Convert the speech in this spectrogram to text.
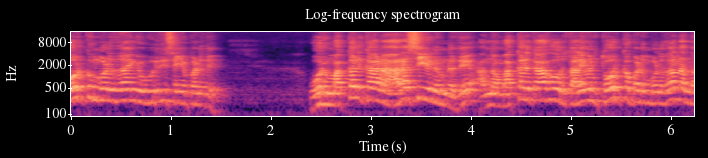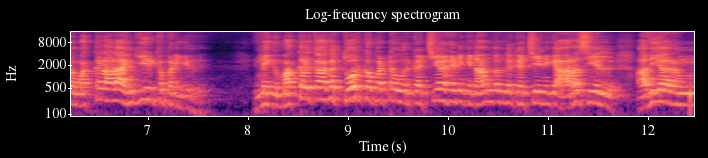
தோற்கும் பொழுதுதான் இங்கே உறுதி செய்யப்படுது. ஒரு மக்களுக்கான அரசியல் என்பது அந்த மக்களுக்காக ஒரு தலைவன் தோற்கப்படும் பொழுதுதான் அந்த மக்களால் அங்கீகரிக்கப்படுகிறது. இன்னைக்கு மக்களுக்காக தோற்கப்பட்ட ஒரு கட்சியாக இன்னைக்கு நாம் தமிழர் கட்சி இன்னைக்கு அரசியல் அதிகாரம்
